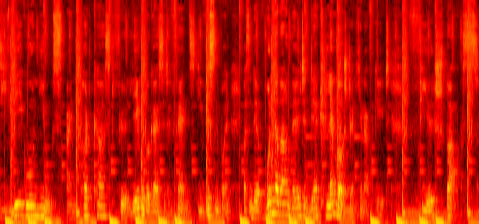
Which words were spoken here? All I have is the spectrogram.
die Lego News, ein Podcast für Lego-begeisterte Fans, die wissen wollen, was in der wunderbaren Welt der Klemmbauständchen abgeht. Viel Spaß!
